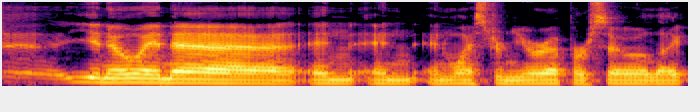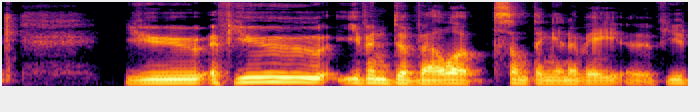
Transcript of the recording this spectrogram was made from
uh, you know in uh, in in in Western Europe or so like you if you even developed something innovative you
